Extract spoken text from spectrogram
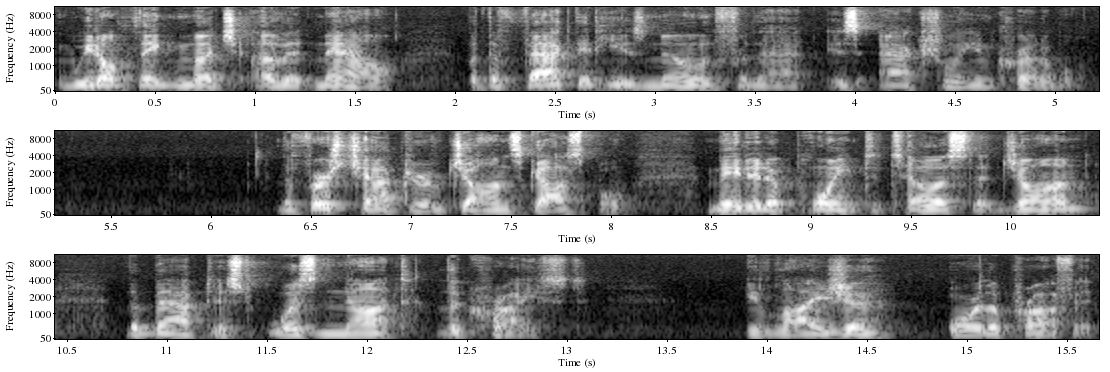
We don't think much of it now, but the fact that he is known for that is actually incredible. The first chapter of John's Gospel made it a point to tell us that John the Baptist was not the Christ, Elijah, or the prophet.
